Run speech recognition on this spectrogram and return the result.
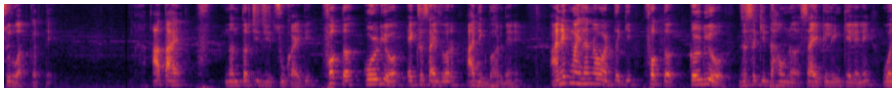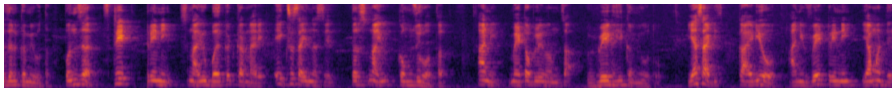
सुरुवात करते. आता आहे नंतरची जी चूक आहे ती फक्त कोर्डिओ एक्सरसाइजवर अधिक भर देणे. अनेक महिलांना वाटतं की फक्त कार्डिओ जसं की धावणं सायकलिंग केल्याने वजन कमी होतं. पण जर स्ट्रेट ट्रेनिंग स्नायू बळकट करणारे एक्सरसाइज नसेल तर स्नायू कमजोर होतात आणि मेटाबॉलिझमचा वेगही कमी होतो. यासाठीच कार्डिओ आणि वेट ट्रेनिंग यामध्ये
